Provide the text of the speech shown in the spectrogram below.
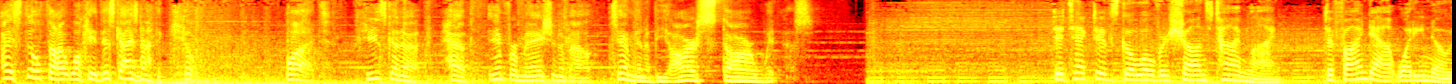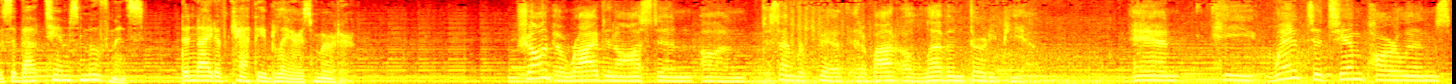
I still thought, well, okay, this guy's not the killer, but he's gonna have information about Tim, gonna be our star witness. Detectives go over Sean's timeline to find out what he knows about Tim's movements the night of Kathy Blair's murder. Sean arrived in Austin on December 5th at about 11.30 p.m. And he went to Tim Parlin's,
